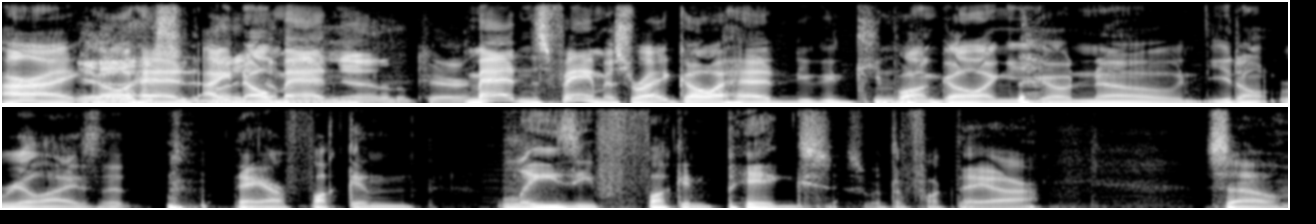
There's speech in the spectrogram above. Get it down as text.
all right, Yeah, go they just see ahead. I know coming in. Madden. Yeah, they don't care. Madden's famous, right? Go ahead. You can keep Mhm. on going. You go, no, you don't realize that they are fucking lazy fucking pigs. Is what the fuck they are. So,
